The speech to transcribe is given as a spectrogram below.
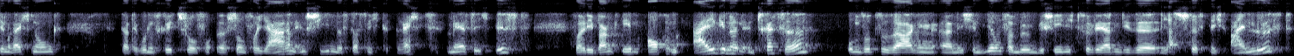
in Rechnung, da hat der Bundesgerichtshof äh, schon vor Jahren entschieden, dass das nicht rechtmäßig ist, weil die Bank eben auch im eigenen Interesse, um sozusagen äh, nicht in ihrem Vermögen geschädigt zu werden, diese Lastschrift nicht einlöst.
